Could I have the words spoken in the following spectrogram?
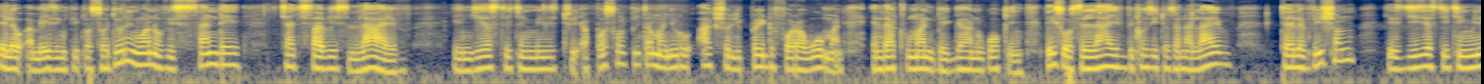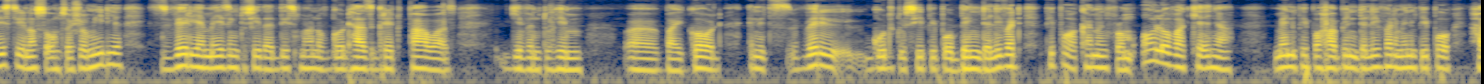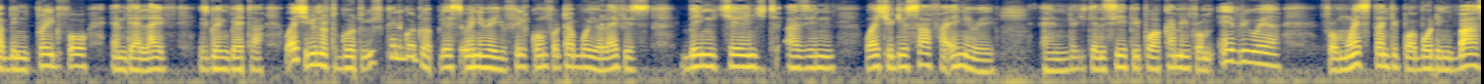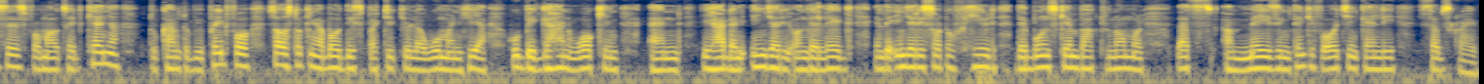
Hello, amazing people. So, during one of his Sunday church service live in Jesus Teaching Ministry, Apostle Peter Manyuru actually prayed for a woman, and that woman began walking. This was live because it was on a live television, his Jesus Teaching Ministry, and also on social media. It's very amazing to see that this man of God has great powers given to him uh, by God, and it's very good to see people being delivered. People are coming from all over Kenya. Many people have been delivered, many people have been prayed for, and their life is going better. Why should you not go to? You can go to a place anywhere you feel comfortable, your life is being changed, as in, why should you suffer anyway? And you can see people are coming from everywhere from western people are boarding buses from outside kenya to come to be prayed for. So i was talking about this particular woman here who began walking and he had an injury on the leg. And the injury sort of healed. The bones came back to normal. That's amazing. Thank you for watching. Kindly subscribe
